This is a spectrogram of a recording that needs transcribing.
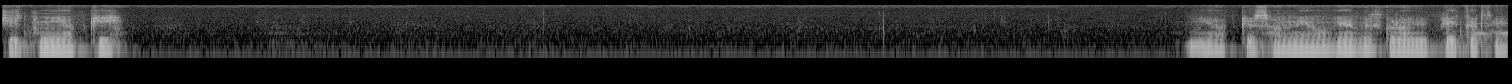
जितनी आपकी ये आपके सामने हो गया, बिल्कुल अभी प्ले करते हैं।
